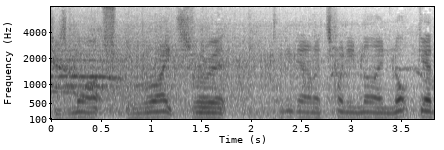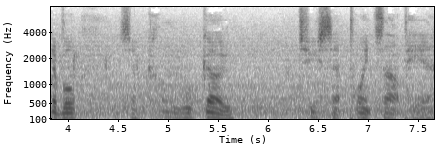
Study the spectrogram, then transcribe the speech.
She's marched right through it, putting down a 29, not gettable. So Kang will go two set points up here.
